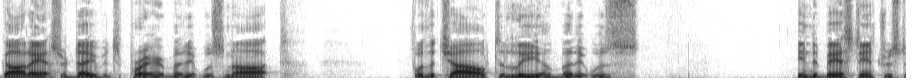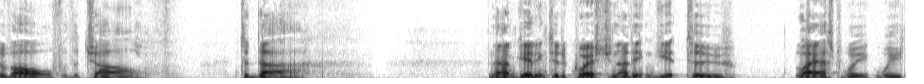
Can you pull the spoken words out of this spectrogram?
God answered David's prayer, but it was not for the child to live, but it was in the best interest of all for the child to die. Now I'm getting to the question I didn't get to last week. We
